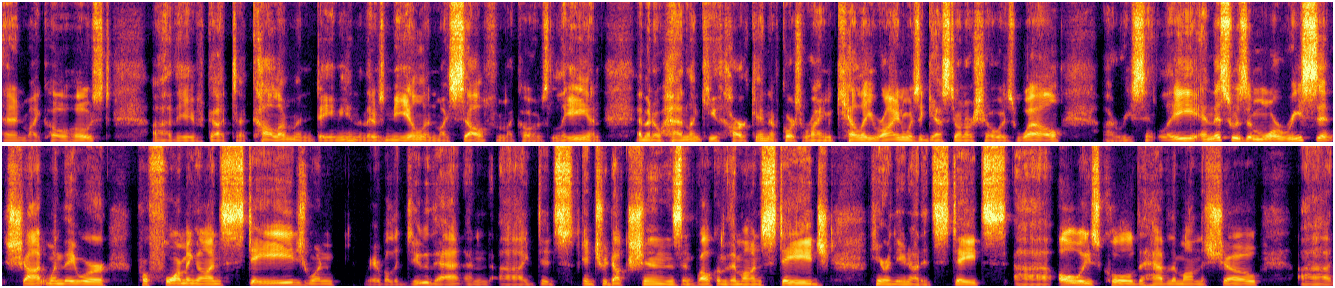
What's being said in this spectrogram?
and my co-host. Uh, they've got uh, Colm and Damian, and there's Neil and myself and my co-host Lee and Emmett O'Hanlon, Keith Harkin, of course Ryan Kelly. Ryan was a guest on our show as well uh, recently, and this was a more recent shot when they were performing on stage when we were able to do that. And uh, I did introductions and welcome them on stage here in the United States. Uh, always cool to have them on the show. Uh,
